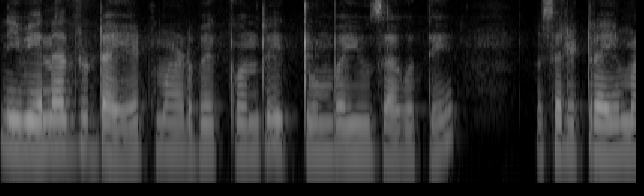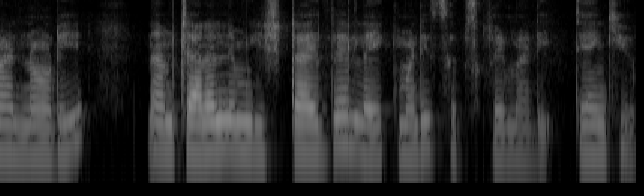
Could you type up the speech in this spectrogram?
ನೀವೇನಾದರೂ ಡಯಟ್ ಮಾಡಬೇಕು ಅಂದರೆ ಇದು ತುಂಬ ಯೂಸ್ ಆಗುತ್ತೆ. ಸರಿ ಟ್ರೈ ಮಾಡಿ ನೋಡಿ. ನಮ್ಮ ಚಾನಲ್ ನಿಮ್ಗೆ ಇಷ್ಟ ಇದ್ದರೆ ಲೈಕ್ ಮಾಡಿ, ಸಬ್ಸ್ಕ್ರೈಬ್ ಮಾಡಿ. Thank you.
